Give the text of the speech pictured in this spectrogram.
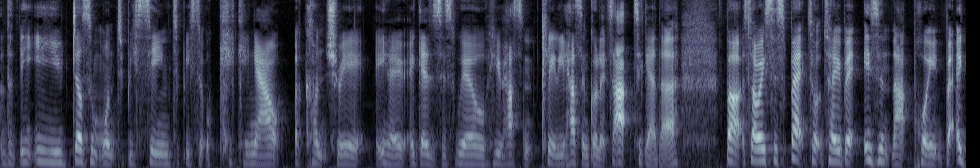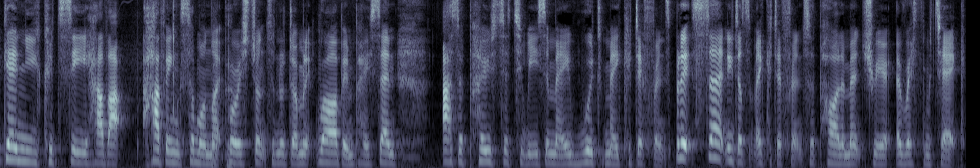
that the EU doesn't want to be seen to be sort of kicking out a country, you know, against its will who hasn't clearly hasn't got its act together. But so I suspect October isn't that point. But again, you could see how that having someone like Boris Johnson or Dominic Raab in post then as opposed to Theresa May would make a difference. But it certainly doesn't make a difference to parliamentary arithmetic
